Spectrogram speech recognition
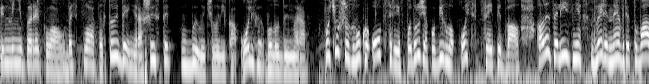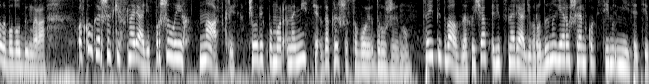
він мені переклав безплатно. В той день рашисти вбили чоловіка Ольги Володимира. Почувши звуки обстрілів, подружжя побігло ось в цей підвал. Але залізні двері не врятували Володимира. Оскільки рашистських снарядів прошили їх наскрізь. Чоловік помер на місці, закривши собою дружину. Цей підвал захищав від снарядів родину Ярошенко сім місяців.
